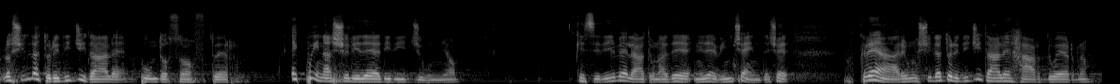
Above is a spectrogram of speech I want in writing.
l'oscillatore digitale.software. E qui nasce l'idea di Di Giugno, che si è rivelata un'idea vincente, cioè creare un oscillatore digitale hardware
